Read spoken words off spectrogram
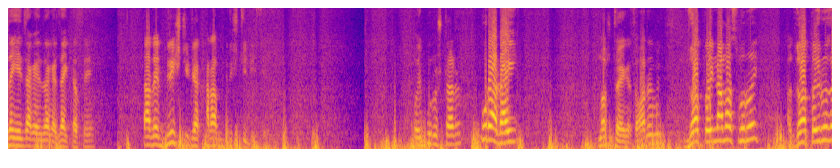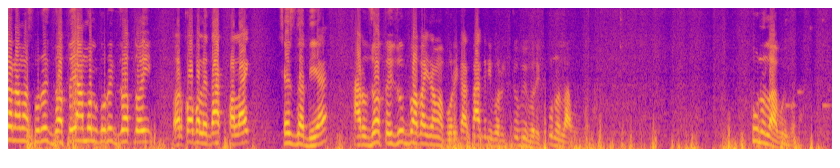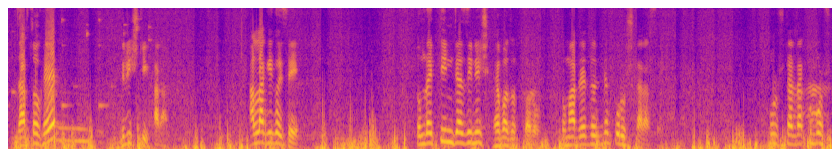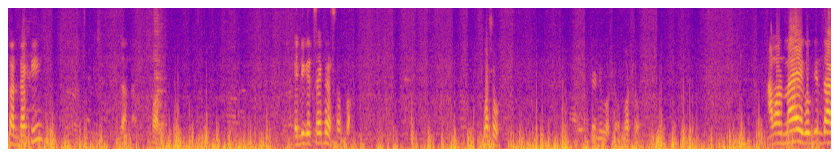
যাই, এই জায়গায় জায়গায় যাইতাছে, তাদের দৃষ্টিটা খারাপ দৃষ্টি দিছে। ওই পুরুষটার পুরাটাই নষ্ট হয়ে গেছে। আর যতই নামাজ পড়ুক, যতই রোজা নামাজ পড়ুক, যতই আমল করুক, যতই ওর কপালে দাগ ফালাক সেজদা দিয়া আর যতই জুব্বা পায়জামা পড়ুক আর পাগড়ি পড়ুক টুপি পড়ুক কোনো লাভ হইব না। কোনো লাভ হইব না। যার চোখের দৃষ্টি খারাপ। আল্লাহ কি কইছে? তোমরা এই তিনটা জিনিস হেফাজত করো। তোমাদের পুরস্কার আছে। পুরস্কারটা পুরস্কারটা কি? জানা বলো। এদিকে চেপে সব বসো। বসো। বসো আমার মায়েগো কিন্তু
